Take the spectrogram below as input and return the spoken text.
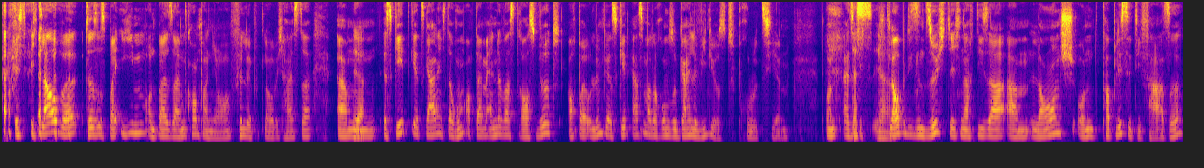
ich, ich glaube, das ist bei ihm und bei seinem Kompagnon, Philipp, glaube ich, heißt er. Ähm, Ja. Es geht jetzt gar nicht darum, ob da am Ende was draus wird, auch bei Olympia. Es geht erstmal darum, so geile Videos zu produzieren. Und also Das- ich, ja. ich glaube, die sind süchtig nach dieser ähm, Launch- und Publicity-Phase.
